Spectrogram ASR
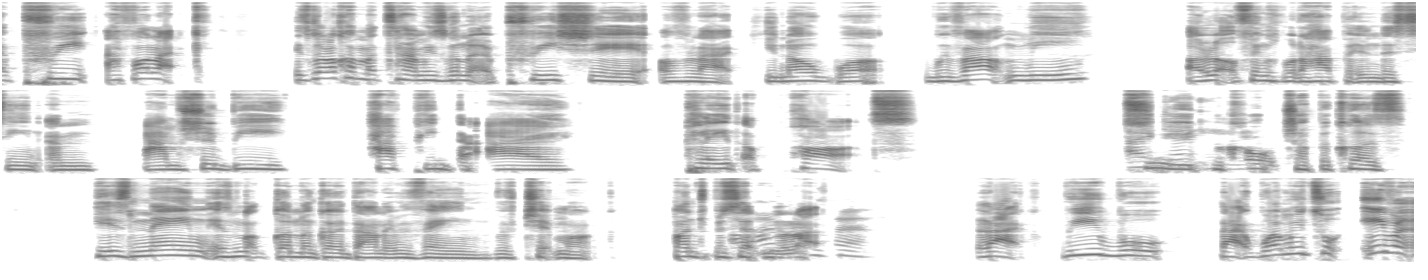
appre- I feel like it's gonna come a time he's gonna appreciate of like, you know what? Without me, a lot of things would have happened in the scene, and I should be happy that I played a part to the culture because his name is not gonna go down in vain with Chipmunk. Hundred Oh, percent. Like 100%. like we will like when we talk even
